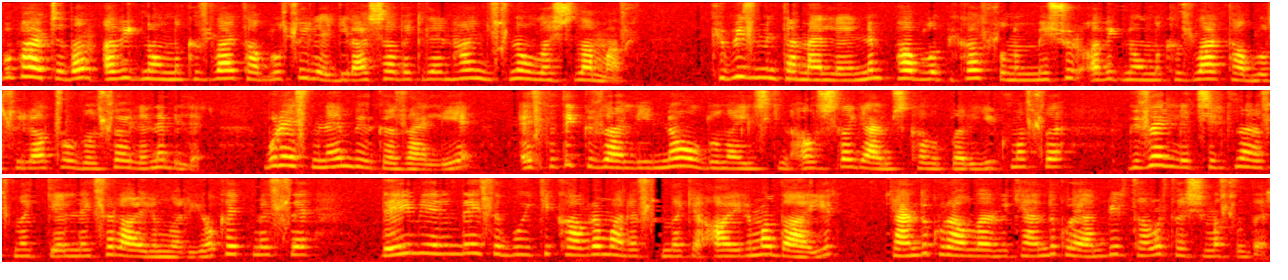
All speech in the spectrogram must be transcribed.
Bu parçadan Avignonlu Kızlar tablosu ile ilgili aşağıdakilerin hangisine ulaşılamaz? Kübizmin temellerinin Pablo Picasso'nun meşhur Avignonlu Kızlar tablosuyla atıldığı söylenebilir. Bu resmin en büyük özelliği estetik güzelliğin ne olduğuna ilişkin alışılagelmiş kalıpları yıkması, güzel ile çirkin arasındaki geleneksel ayrımları yok etmesi, deyim yerindeyse bu iki kavram arasındaki ayrıma dair kendi kurallarını kendi koyan bir tavır taşımasıdır.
